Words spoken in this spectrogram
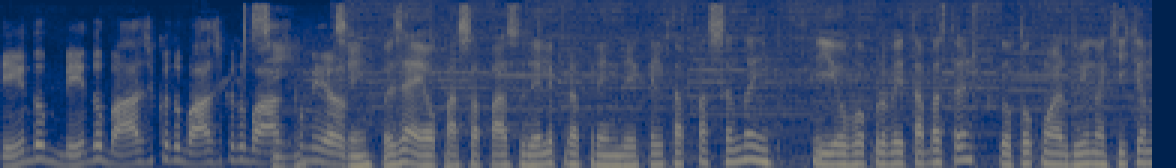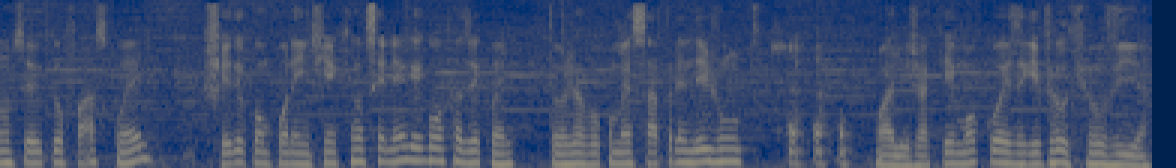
bem do, bem do básico, do básico, do básico sim, mesmo. Sim, pois é, é o passo a passo dele para aprender que ele tá passando aí. E eu vou aproveitar bastante, porque eu tô com um Arduino aqui que eu não sei o que eu faço com ele cheio de componentinho que eu não sei nem o que eu vou fazer com ele. Então eu já vou começar a aprender junto. Olha, já queimou coisa aqui pelo que eu via.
